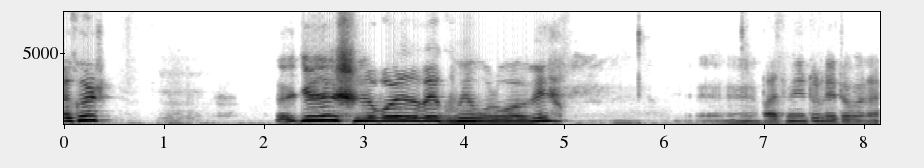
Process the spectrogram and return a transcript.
এখন শুয়ে পড়ে তবে ঘুমিয়ে পড়ব আমি। পাঁচ মিনিটও লেট হবে না।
